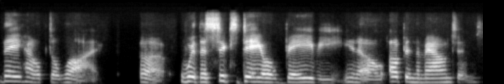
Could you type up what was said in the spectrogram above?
they helped a lot uh, with a six day old baby you know up in the mountains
